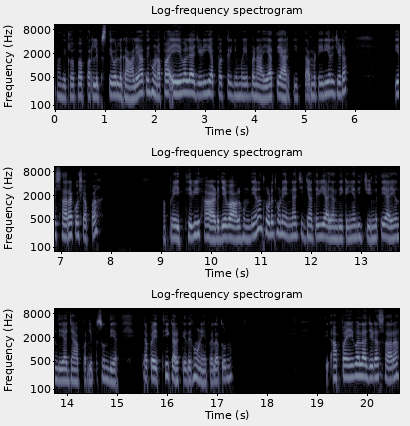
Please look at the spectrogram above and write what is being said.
ਆ ਦੇਖੋ, ਆਪਾਂ ਉੱਪਰ ਲਿਪਸ ਤੇ ਉਹ ਲਗਾ ਲਿਆ ਤੇ ਹੁਣ ਆਪਾਂ ਇਹ ਵਾਲਾ ਜਿਹੜੀ ਆਪਾਂ ਕਰੀਮ ਇਹ ਬਣਾਇਆ, ਤਿਆਰ ਕੀਤਾ ਮਟੀਰੀਅਲ ਜਿਹੜਾ, ਇਹ ਸਾਰਾ ਕੁਝ ਆਪਾਂ ਆਪਣੇ ਇੱਥੇ ਵੀ ਹਾਰਡ ਜੇ ਵਾਲ ਹੁੰਦੇ ਆ ਨਾ ਥੋੜੇ ਥੋੜੇ ਇਹਨਾਂ ਚੀਜ਼ਾਂ ਤੇ ਵੀ ਆ ਜਾਂਦੇ, ਕਈਆਂ ਦੀ ਚਿੰਨ ਤੇ ਆਏ ਹੁੰਦੇ ਆ ਜਾਂ ਉੱਪਰ ਲਿਪਸ ਹੁੰਦੇ ਆ, ਤੇ ਆਪਾਂ ਇੱਥੇ ਹੀ ਕਰਕੇ ਦਿਖਾਉਣੇ ਆ ਪਹਿਲਾਂ ਤੁਹਾਨੂੰ। ਤੇ ਆਪਾਂ ਇਹ ਵਾਲਾ ਜਿਹੜਾ ਸਾਰਾ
